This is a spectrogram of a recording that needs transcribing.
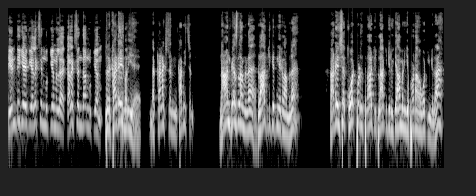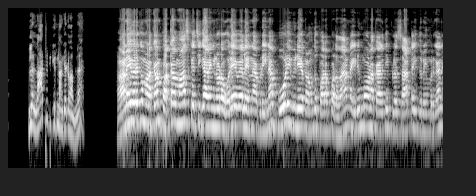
என்டிகேக்கு எலெக்ஷன் முக்கியம் இல்ல கலெக்ஷன் தான் முக்கியம். இந்த கடை மாதிரியே இந்த கலெக்ஷன் கமிஷன் நான் பேசலாம்ல பிளாக் டிக்கெட் கேட்கலாம்ல? கடைசியா கோட் படுத்து பிளாக் பிளாக் டிக்கெட் வைக்காம நீங்க படம் ஓட்டிங்களா இல்ல லாட்டரி டிக்கெட் நான் கேட்கலாம்ல? அனைவருக்கும் வணக்கம். பக்கா மாஸ் கட்சிக்காரங்களோட ஒரே வேலை என்ன அப்படின்னா போலி வீடியோக்களை வந்து பரப்புறதான் நான் இடும்போன கார்த்தி ப்ளஸ் சாட்டை துறைமுருகன்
